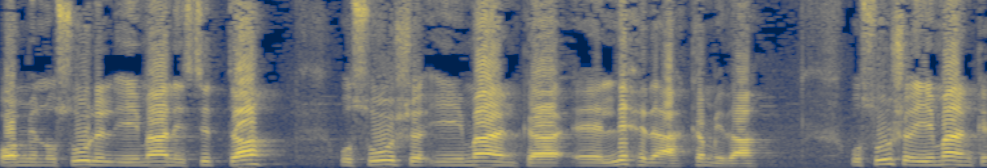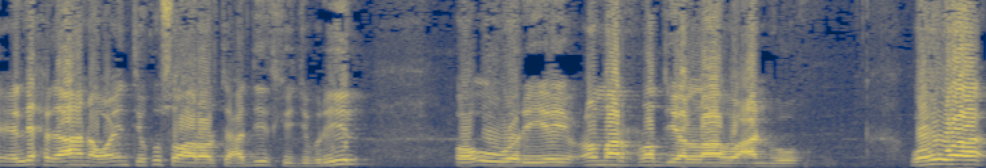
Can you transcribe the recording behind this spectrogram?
oo min usuuli liimaani sita usuusha iimaanka ee lixda ah ka mid ah. Usuusha iimaanka ee lixda ahna waa intii ku soo aroortay xadiidkii jibriil oo uu wariyey cumar radia allahu canhu. Wa huwa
